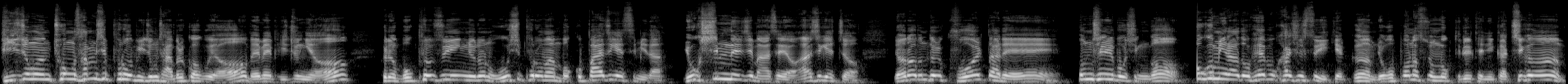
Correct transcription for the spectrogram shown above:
비중은 총 30% 비중 잡을 거고요. 매매 비중이요. 그리고 목표 수익률은 50%만 먹고 빠지겠습니다. 욕심내지 마세요. 아시겠죠? 여러분들 9월 달에 손실 보신 거 조금이라도 회복하실 수 있게끔 요거 보너스 종목 드릴 테니까 지금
